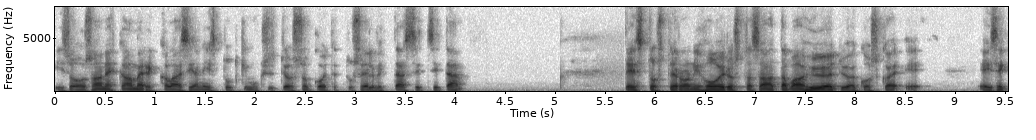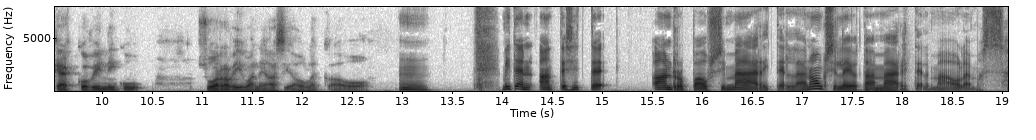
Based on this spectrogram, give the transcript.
iso osa on ehkä amerikkalaisia niistä tutkimuksista, joissa on koitettu selvittää sit sitä testosteronihoidosta saatavaa hyötyä, koska e, ei sekään kovin niin kuin suoraviivainen asia ollenkaan ole. Mm. Miten Antti sitten andropaussi määritellään? Onko sille jotain määritelmää olemassa?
